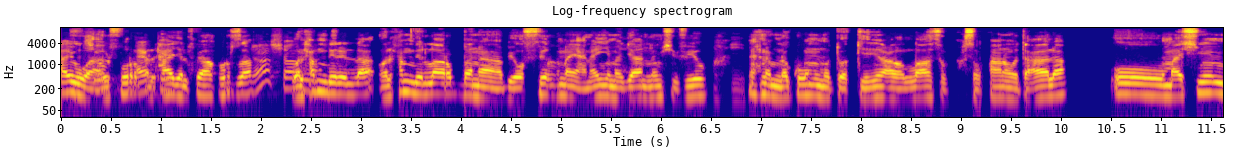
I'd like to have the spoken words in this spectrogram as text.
أيوة بتشوف الفر okay الحاجة اللي فيها فرصة. ما شاء الله. والحمد لله والحمد لله ربنا بيوفقنا. يعني أي مجال نمشي فيه نحن بنكون متوكلين على الله سب- سبحانه وتعالى. وماشيين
